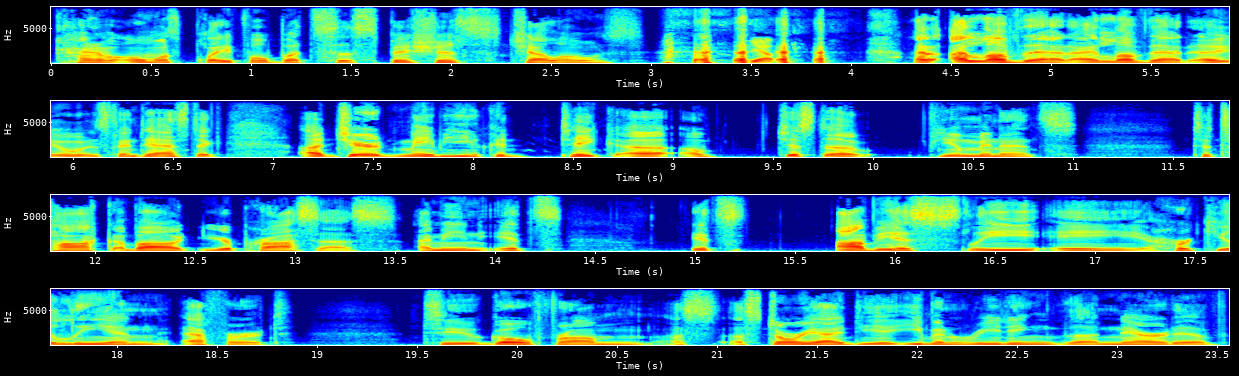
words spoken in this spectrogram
kind of almost playful but suspicious cellos. Yep. I, I love that. I love that. Uh, it was fantastic. Uh, Jared, maybe you could take a, a just a few minutes to talk about your process. I mean, it's it's obviously a Herculean effort to go from a story idea, even reading the narrative,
